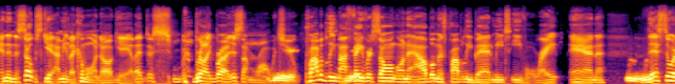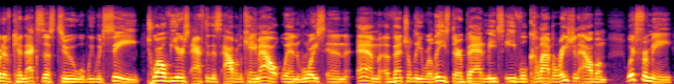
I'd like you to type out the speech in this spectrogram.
and then the soap skit, I mean, like, come on, dog. Yeah, like, just, bro, like, bro, there's something wrong with Yeah. you. Probably my Yeah. favorite song on the album is probably Bad Meets Evil, right? And Mhm. this sort of connects us to what we would see 12 years after this album came out when Royce and M eventually released their Bad Meets Evil collaboration album, which for me,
